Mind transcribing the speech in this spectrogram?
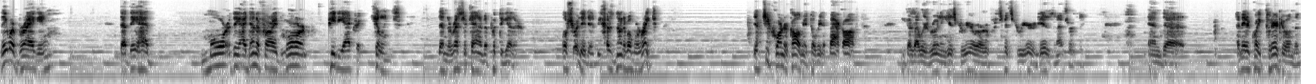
They were bragging that they had more, they identified more pediatric killings than the rest of Canada put together. Well, sure they did, because none of them were right the chief coroner called me and told me to back off because I was ruining his career or Smith's career and his and that sort of thing. And uh, I made it quite clear to him that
